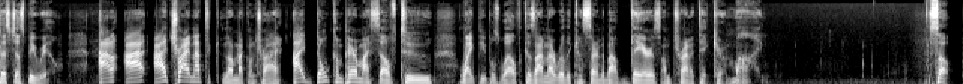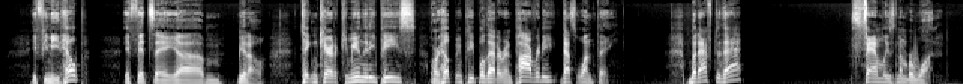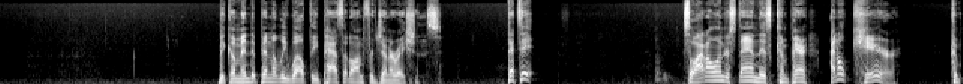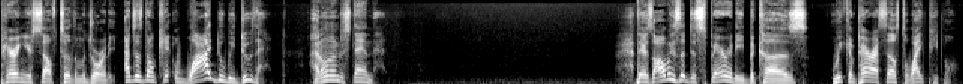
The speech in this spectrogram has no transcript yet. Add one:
Let's just be real. I, I, I try not to. No, I'm not going to try. I don't compare myself to white people's wealth because I'm not really concerned about theirs. I'm trying to take care of mine. So, if you need help, if it's a, um, you know, taking care of the community piece or helping people that are in poverty, that's one thing. But after that, family's number one. Become independently wealthy, pass it on for generations. That's it. So I don't understand this comparing. I don't care comparing yourself to the majority. I just don't care. Why do we do that? I don't understand that. There's always a disparity because we compare ourselves to white people.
